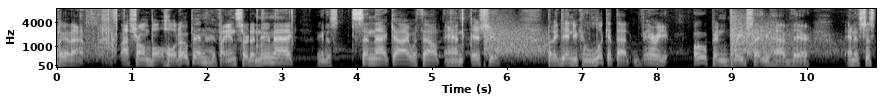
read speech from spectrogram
Look at that. Last round bolt hold open. If I insert a new mag, I can just send that guy without an issue. But again, you can look at that very open breech that you have there, and it's just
